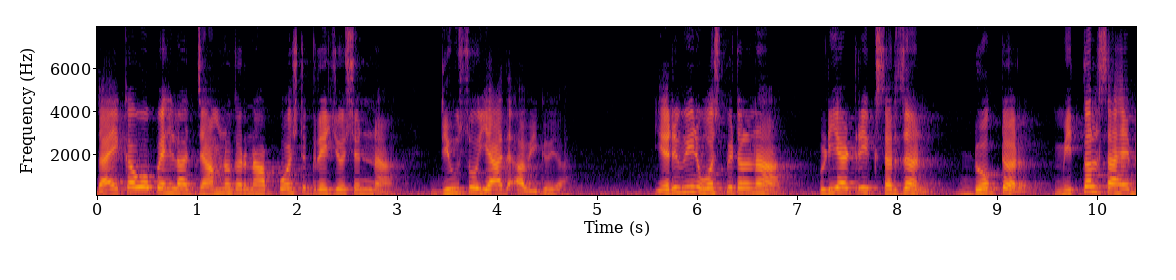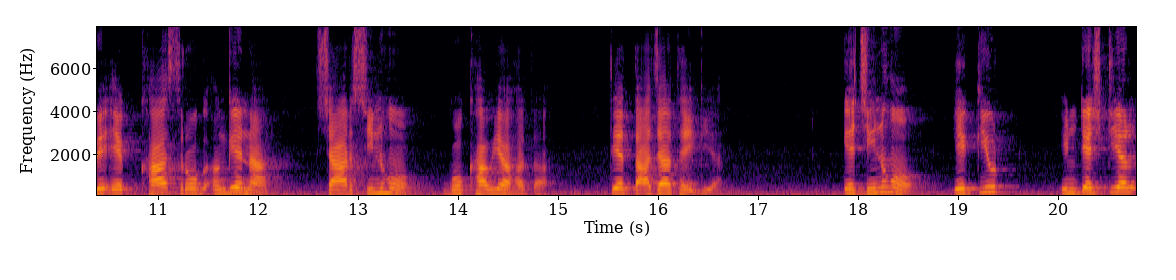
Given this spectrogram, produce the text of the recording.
દાયકાઓ પહેલાં જામનગરના પોસ્ટ ગ્રેજ્યુએશનના દિવસો યાદ આવી ગયા. એરવિન હોસ્પિટલના પીડિયાટ્રિક સર્જન ડૉક્ટર મિત્તલ સાહેબે એક ખાસ રોગ અંગેના ચાર ચિહ્નો ગોખાવ્યા હતા. તે તાજા થઈ ગયા. એ ચિહ્નો એક્યુટ ઇન્ટેસ્ટિયલ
